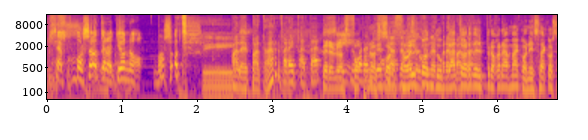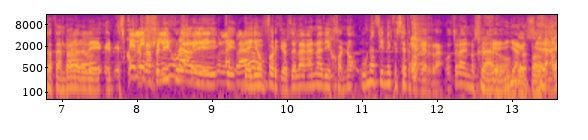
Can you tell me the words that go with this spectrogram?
O sea, vosotros, yo no, vosotros. Sí. ¿Para empatar? Para empatar. Pero nos, Sí. fo- Para nos empezar. forzó el conductor del programa con esa cosa tan Claro. rara de escoger la película, una de, de. John Ford que os dé la gana. Dijo, no, una tiene que ser de guerra, otra de no sé Claro. qué. ya no sé. por- Era- era-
